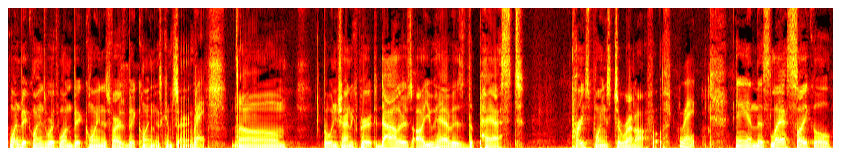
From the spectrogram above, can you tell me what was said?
One Bitcoin is worth one Bitcoin as far as Bitcoin is concerned. Right. Um, but when you're trying to compare it to dollars, all you have is the past price points to run off of. right. And this last cycle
